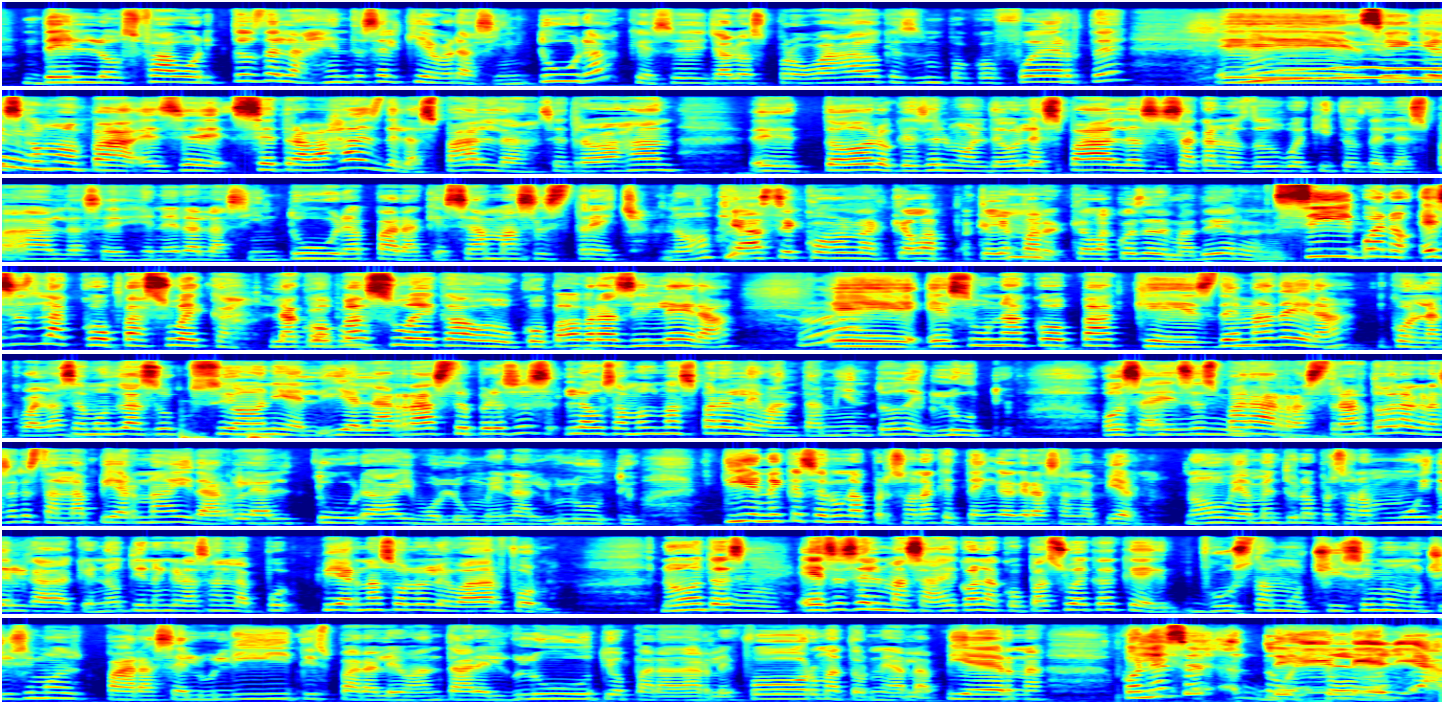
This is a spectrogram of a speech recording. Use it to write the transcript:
De los favoritos de la gente es el quiebra cintura, que ese ya lo has probado, que es un poco fuerte. Eh, sí, que es como para... Se, se trabaja desde la espalda, se trabajan eh, todo lo que es el moldeo de la espalda, se sacan los dos huequitos de la espalda, se genera la cintura para que sea más estrecha, ¿no? ¿Qué hace con aquella, aquella, cosa de madera? Sí, bueno, esa es la copa sueca. La copa, sueca o copa brasilera ah. eh, es una copa que es de madera con la cual hacemos la succión y el, y el arrastre, pero eso es, la usamos más para el levantamiento de glúteo. O sea, ese es para mm. arrastrar toda la grasa que está en la pierna y darle altura y volumen al glúteo. Tiene que ser una persona que tenga grasa en la pierna, ¿no? Obviamente una persona muy delgada que no tiene grasa en la pierna solo le va a dar forma, ¿no? Entonces, mm. ese es el masaje con la copa sueca que gusta muchísimo, muchísimo para celulitis, para levantar el glúteo, para darle forma, tornear la pierna. Con ese de todo.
